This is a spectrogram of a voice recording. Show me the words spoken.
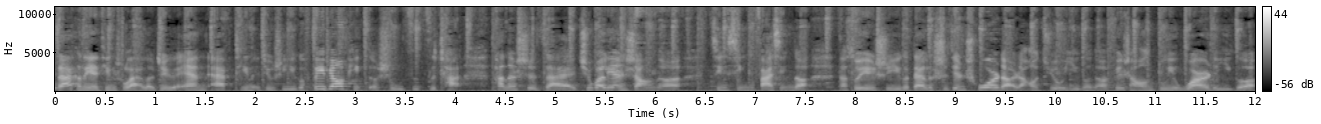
大家可能也听出来了，这个 NFT 呢就是一个非标品的数字资产，它呢是在区块链上呢进行发行的，那所以是一个带了时间戳的，然后具有一个呢非常独一无二的一个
